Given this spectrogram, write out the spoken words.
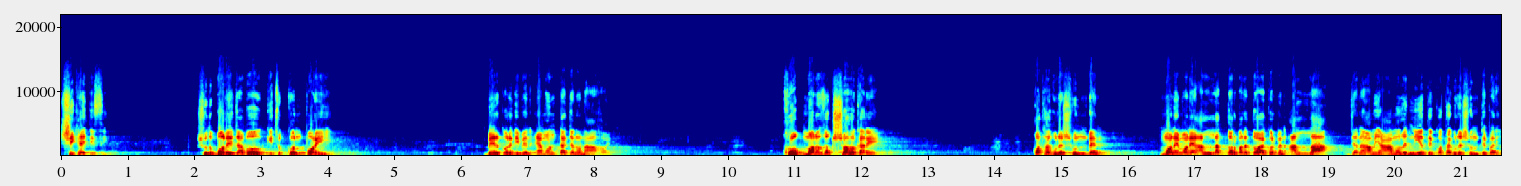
শিখাইতেছি। শুধু বলে যাব কিছুক্ষণ পরেই। বের করে দিবেন, এমনটা যেন না হয়। খুব মনোযোগ সহকারে কথাগুলো শুনবেন। মনে মনে আল্লাহর দরবারে দোয়া করবেন, আল্লাহ যেন আমি আমলের নিয়তে কথাগুলো শুনতে পারি।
